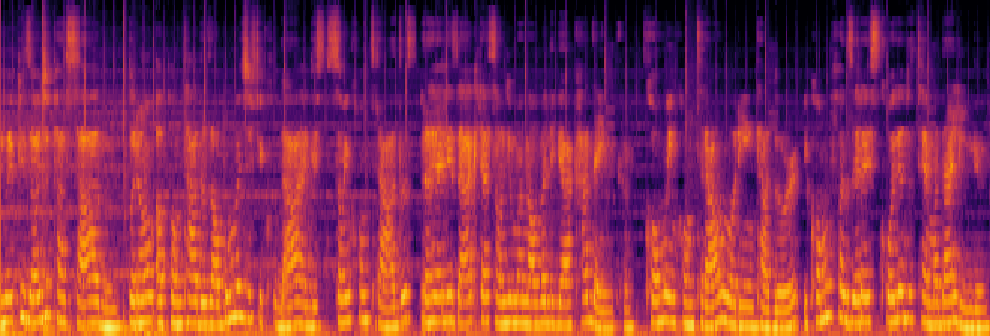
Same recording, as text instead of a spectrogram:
No episódio passado, foram apontadas algumas dificuldades que são encontradas para realizar a criação de uma nova liga acadêmica, como encontrar um orientador e como fazer a escolha do tema da liga.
